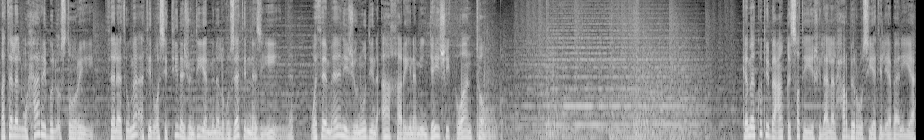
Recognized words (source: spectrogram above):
قتل المحارب الأسطوري 360 جنديا من الغزاة النازيين وثمان جنود آخرين من جيش كوان تونغ كما كتب عن قصته خلال الحرب الروسية اليابانية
